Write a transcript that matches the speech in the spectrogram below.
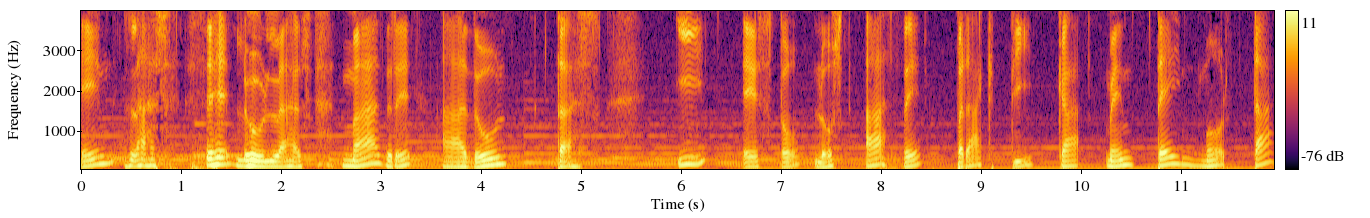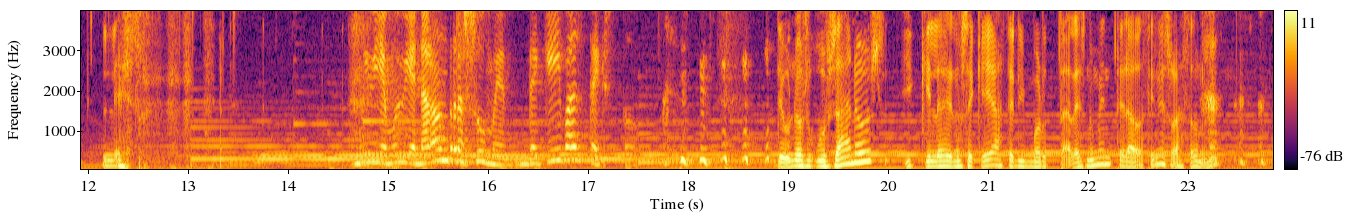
en las células madre adultas y esto los hace prácticamente inmortales. Muy bien, muy bien. Ahora un resumen. ¿De qué iba el texto? De unos gusanos y que no sé qué hacen inmortales. No me he enterado, tienes razón. ¿eh?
